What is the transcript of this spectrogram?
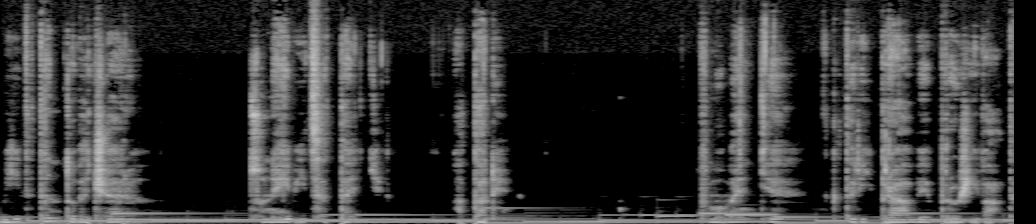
Být tento večer co nejvíce teď a tady v momentě, který právě prožíváte.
